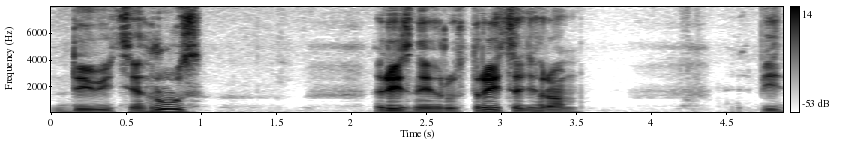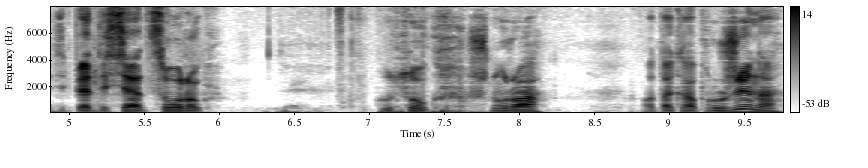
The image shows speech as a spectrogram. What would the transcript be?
Дивіться, груз. Різний груз 30 грам, 50-40, кусок шнура, отака пружина,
